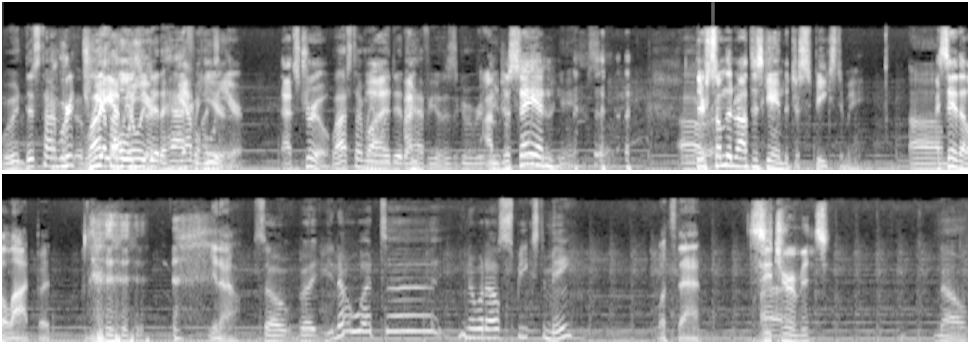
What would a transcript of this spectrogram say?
We- this time, We're- last we time we only year. did a half have a whole year. That's true. Last time we only did a I'm- half a year. This is going to be. I'm just saying. Game, so. There's right. something about this game that just speaks to me. Um, I say that a lot, but you know So, but you know what? Uh, you know what else speaks to me? What's that? The Uh, Germans. No,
